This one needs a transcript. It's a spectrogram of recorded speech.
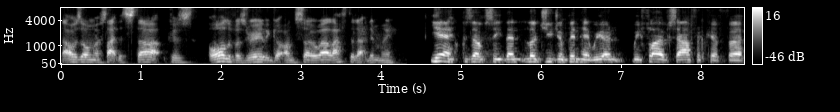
that was almost like the start because all of us really got on so well after that, didn't we? Yeah, because obviously then Lodge, you jump in here. We own, we fly over South Africa for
